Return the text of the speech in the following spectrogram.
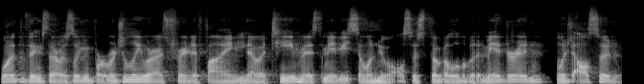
one of the things that I was looking for originally when I was trying to find, you know, a team is maybe someone who also spoke a little bit of Mandarin, which also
